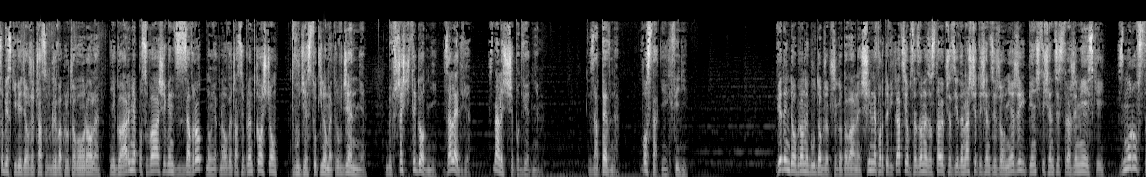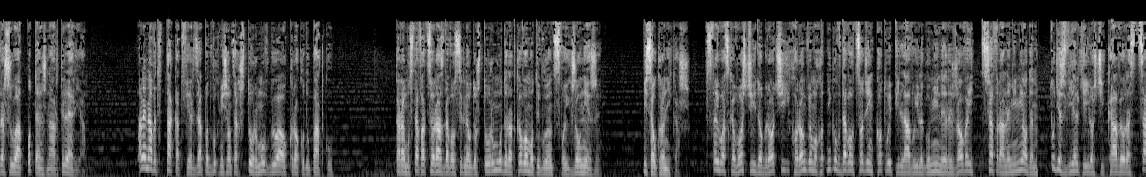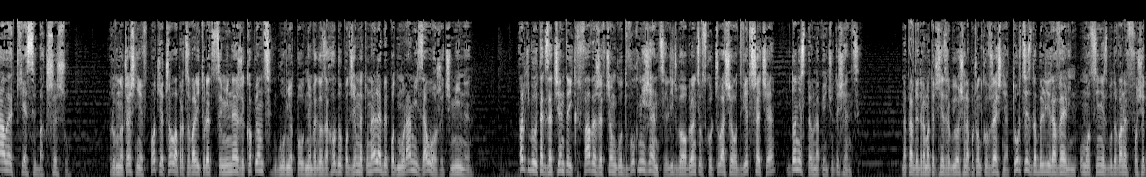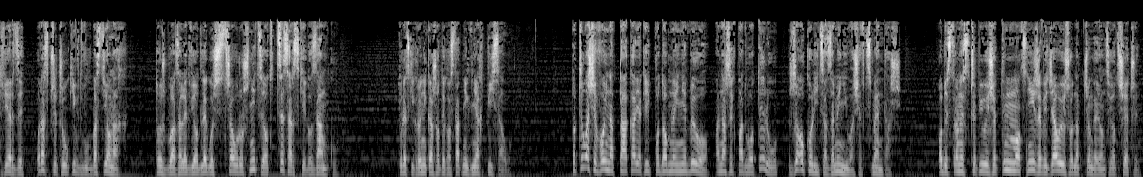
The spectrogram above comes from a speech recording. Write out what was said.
Sobieski wiedział, że czas odgrywa kluczową rolę. Jego armia posuwała się więc z zawrotną, jak na owe czasy, prędkością 20 km dziennie, by w 6 tygodni, zaledwie, znaleźć się pod Wiedniem. Zapewne w ostatniej chwili. Wiedeń do obrony był dobrze przygotowany. Silne fortyfikacje obsadzone zostały przez 11 tysięcy żołnierzy i 5 tysięcy straży miejskiej. Z murów straszyła potężna artyleria. Ale nawet taka twierdza po dwóch miesiącach szturmów była o krok od upadku. Kara Mustafa coraz dawał sygnał do szturmu, dodatkowo motywując swoich żołnierzy. Pisał kronikarz. W swej łaskawości i dobroci chorągwiom ochotników dawał co dzień kotły pilawu i leguminy ryżowej z szafranem i miodem, tudzież wielkie ilości kawy oraz całe kiesy bakrzyszu. Równocześnie w pocie czoła pracowali tureccy minerzy, kopiąc, głównie od południowego zachodu, podziemne tunele, by pod murami założyć miny. Walki były tak zacięte i krwawe, że w ciągu dwóch miesięcy liczba obrońców skurczyła się o dwie trzecie do niespełna pięciu tysięcy. Naprawdę dramatycznie zrobiło się na początku września. Turcy zdobyli Rawelin, umocnienie zbudowane w fosie twierdzy oraz przyczółki w dwóch bastionach. To już była zaledwie odległość strzału rusznicy od cesarskiego zamku. Turecki kronikarz o tych ostatnich dniach pisał. Toczyła się wojna taka, jakiej podobnej nie było, a naszych padło tylu, że okolica zamieniła się w cmentarz. Obie strony szczepiły się tym mocniej, że wiedziały już o nadciągającej odsieczy.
